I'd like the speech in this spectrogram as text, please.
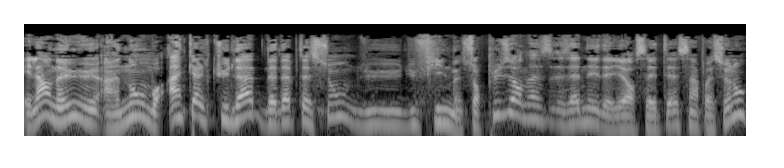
Et là, on a eu un nombre incalculable d'adaptations du, du film sur plusieurs années d'ailleurs. Ça a été assez impressionnant.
